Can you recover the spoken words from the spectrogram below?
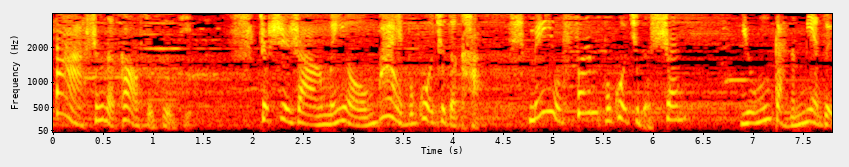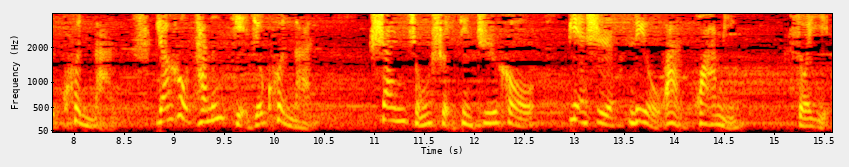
大声的告诉自己，这世上没有迈不过去的坎，没有翻不过去的山。勇敢的面对困难，然后才能解决困难。山穷水尽之后，便是柳暗花明。所以，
